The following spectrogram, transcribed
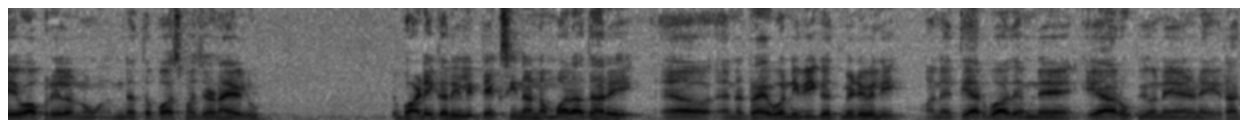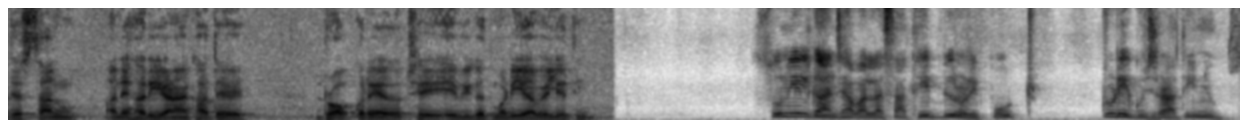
એ વાપરેલાનું એમને તપાસમાં જણાયેલું. ભાડે કરેલી ટેક્સીના નંબર આધારે એના ડ્રાઈવરની વિગત મેળવેલી અને ત્યારબાદ એમને એ આરોપીઓને એણે રાજસ્થાન અને હરિયાણા ખાતે ડ્રોપ કરેલો છે એ વિગત મળી આવેલી હતી. સુનિલ ગાંજાવાલા સાથે bureau report, today Gujarati news.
